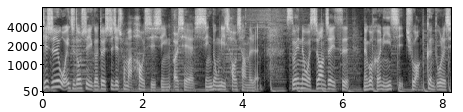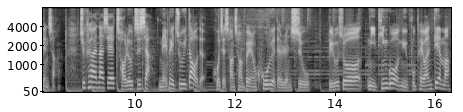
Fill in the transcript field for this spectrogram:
其实我一直都是一个对世界充满好奇心，而且行动力超强的人，所以呢，我希望这一次能够和你一起去往更多的现场，去看看那些潮流之下没被注意到的，或者常常被人忽略的人事物。比如说，你听过女仆陪玩店吗？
